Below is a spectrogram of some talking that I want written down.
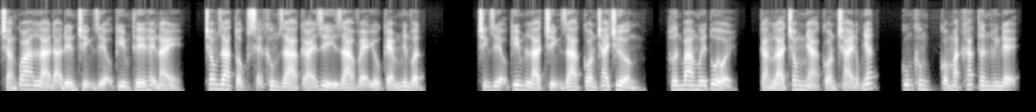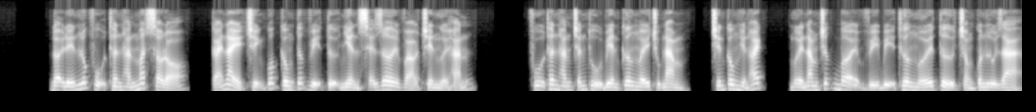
Chẳng qua là đã đến trịnh diệu kim thế hệ này, trong gia tộc sẽ không ra cái gì ra vẻ yếu kém nhân vật. Trịnh diệu kim là trịnh gia con trai trưởng, hơn ba mươi tuổi, càng là trong nhà con trai độc nhất, cũng không có mặt khác thân huynh đệ. Đợi đến lúc phụ thân hắn mất sau đó, cái này trịnh quốc công tức vị tự nhiên sẽ rơi vào trên người hắn. Phụ thân hắn trấn thủ biên cương mấy chục năm chiến công hiển hách, mười năm trước bởi vì bị thương mới từ trong quân lui ra.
